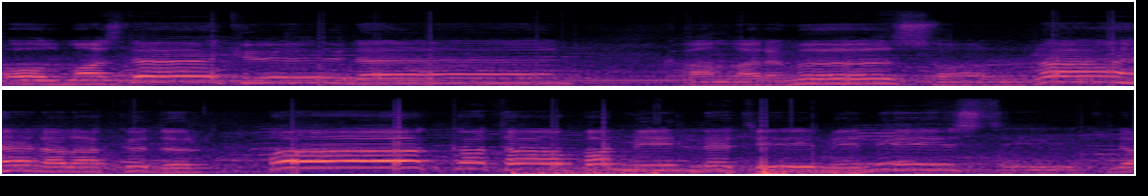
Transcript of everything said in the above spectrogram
olmaz dökülen Kanlarımız sonra helal hakkıdır. Hakka tapan milletimin istiklal.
